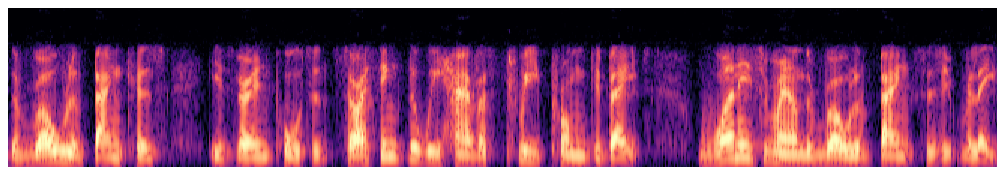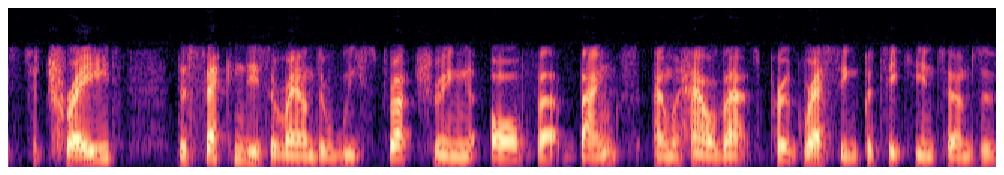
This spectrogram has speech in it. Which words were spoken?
the role of bankers is very important. So I think that we have a three pronged debate. One is around the role of banks as it relates to trade. The second is around the restructuring of uh, banks and how that's progressing, particularly in terms of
